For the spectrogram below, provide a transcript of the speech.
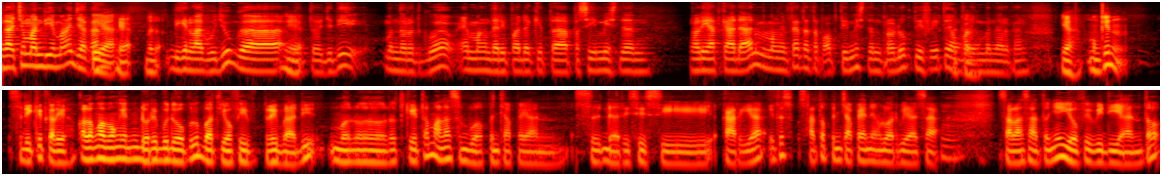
nggak cuman diem aja kan. Iya. Ya, betul. Bikin lagu juga Iya. gitu. Jadi menurut gue emang daripada kita pesimis dan ngelihat keadaan memang kita tetap optimis dan produktif itu yang paling benar kan. Ya, mungkin sedikit kali ya. Kalau ngomongin 2020 buat Yofi pribadi, menurut kita malah sebuah pencapaian dari sisi karya itu satu pencapaian yang luar biasa. Salah satunya Yofi Widianto,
